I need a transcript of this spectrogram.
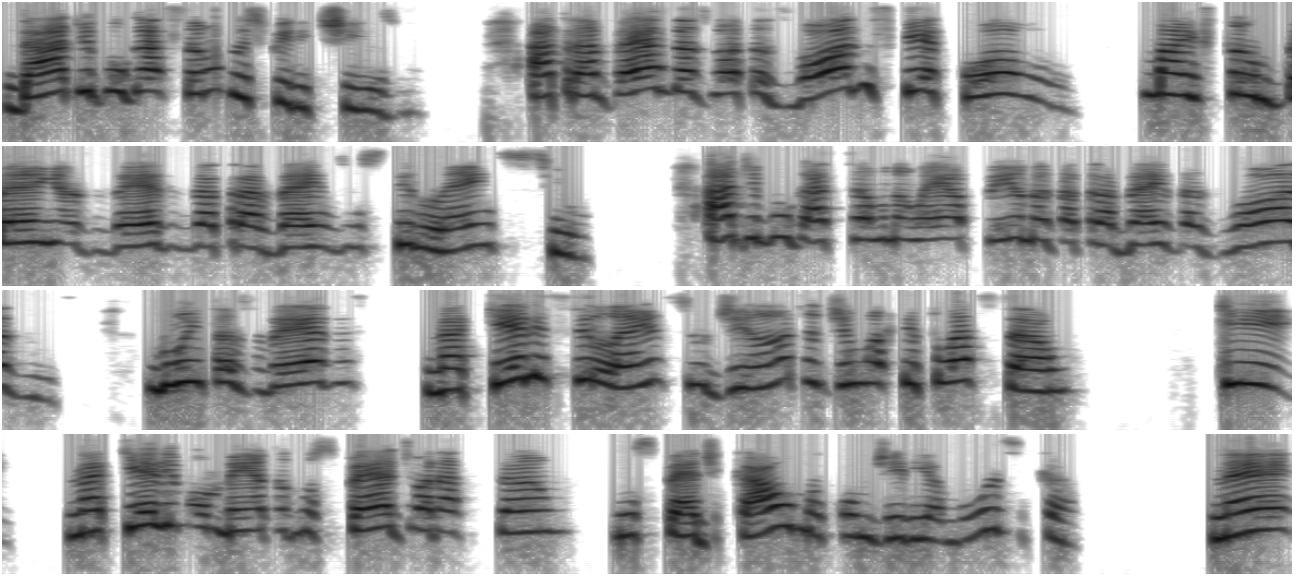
da divulgação do Espiritismo através das nossas vozes que ecoam, mas também, às vezes, através do silêncio. A divulgação não é apenas através das vozes, muitas vezes, naquele silêncio diante de uma situação que, naquele momento, nos pede oração, nos pede calma, como diria a música, né?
